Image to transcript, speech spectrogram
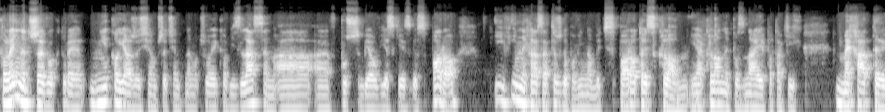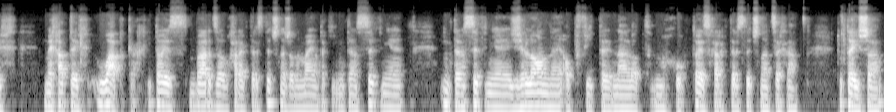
Kolejne drzewo, które nie kojarzy się przeciętnemu człowiekowi z lasem, a, w Puszczy Białowieskiej jest go sporo i w innych lasach też go powinno być sporo, to jest klon. Ja klony poznaję po takich mechatych, mechatych łapkach. I to jest bardzo charakterystyczne, że one mają taki intensywnie, intensywnie zielony, obfity nalot mchu. To jest charakterystyczna cecha tutejsza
